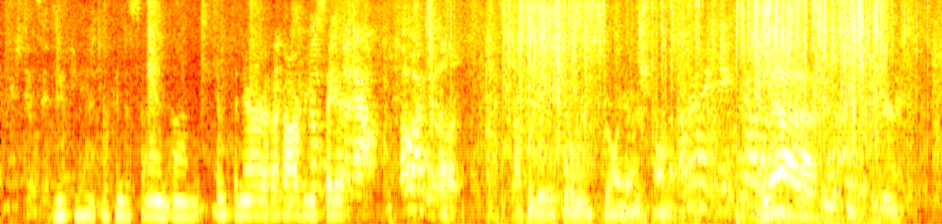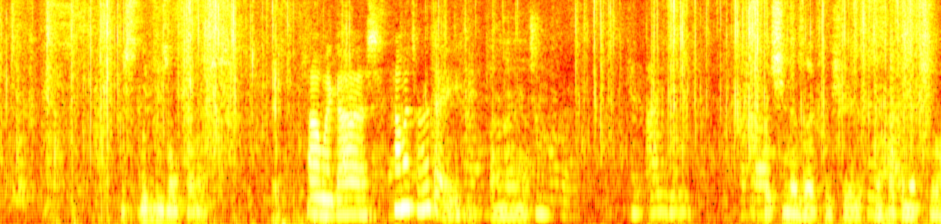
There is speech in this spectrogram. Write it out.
in here? You can look into selling um, Emphanera, or however you say it. that out. Oh, I will. Alright. I forget. It's got a weird spelling. I know what you're talking about. All right, thanks, guys. Yeah. I've seen this one either. Just look at these old photos. Oh my gosh. How much are they? I don't know yet. Can I leave? But she knows I appreciate it. So I'm hoping that she'll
